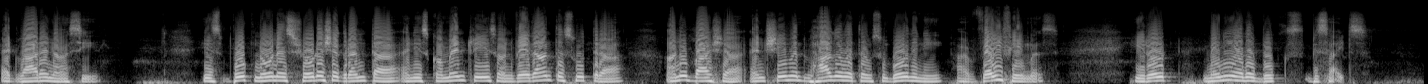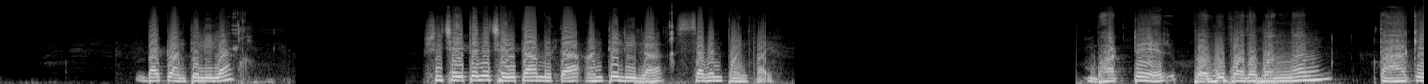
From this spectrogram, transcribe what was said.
at Varanasi. His book known as Shodasha Grantha and his commentaries on Vedanta Sutra, Anubhashya and Srimad Bhagavatam Subodhini are very famous. He wrote many other books besides. Back to Antelila. Sri Chaitanya Charitamrita Antelila 7.5 ভট্টের প্রভুপদ বন্ধন তাহাকে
